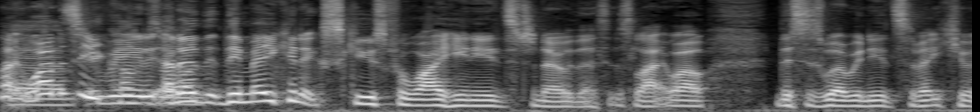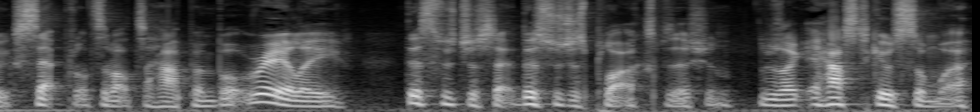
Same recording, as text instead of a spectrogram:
Like, why Um, does he really? I know they make an excuse for why he needs to know this. It's like, well, this is where we need to make you accept what's about to happen. But really, this was just this was just plot exposition. It was like it has to go somewhere.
